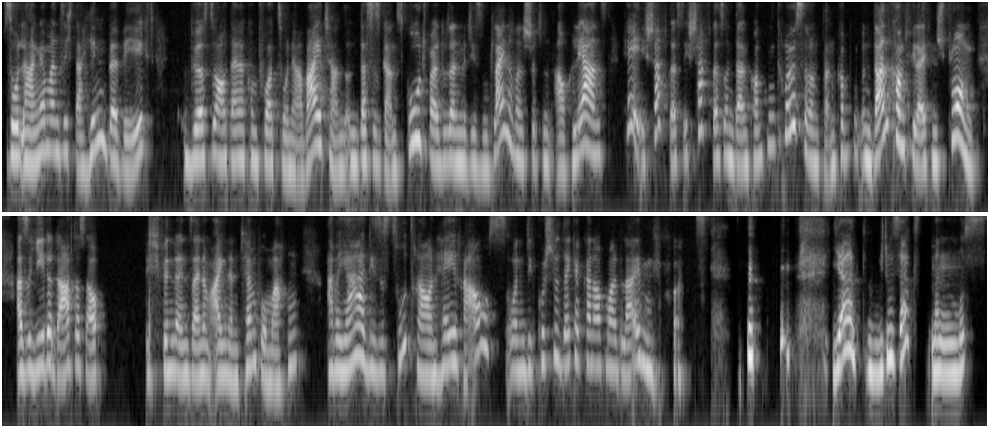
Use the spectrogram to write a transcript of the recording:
solange man sich dahin bewegt, wirst du auch deine Komfortzone erweitern. Und das ist ganz gut, weil du dann mit diesen kleineren Schritten auch lernst, hey, ich schaffe das, ich schaffe das und dann kommt ein größerer und dann kommt und dann kommt vielleicht ein Sprung. Also jeder darf das auch, ich finde, in seinem eigenen Tempo machen. Aber ja, dieses Zutrauen, hey, raus und die Kuscheldecke kann auch mal bleiben. Ja, wie du sagst, man muss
